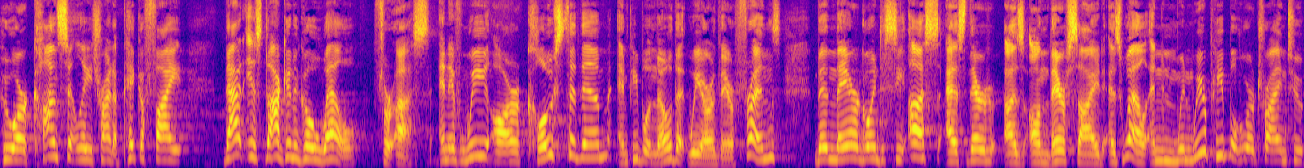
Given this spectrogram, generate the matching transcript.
who are constantly trying to pick a fight, that is not going to go well for us. And if we are close to them and people know that we are their friends, then they are going to see us as their as on their side as well. And when we're people who are trying to,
